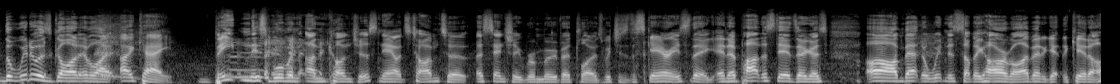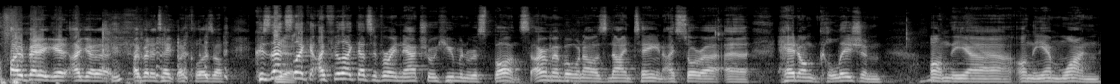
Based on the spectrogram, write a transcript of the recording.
the widow has gone and we're like, okay, beaten this woman unconscious. Now it's time to essentially remove her clothes, which is the scariest thing. And her partner stands there and goes, "Oh, I'm about to witness something horrible. I better get the kid off." I better get. I gotta. I better take my clothes off because that's Yeah. like. I feel like that's a very natural human response. I remember when I was 19, I saw a, a head-on collision on the uh, on the M1,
